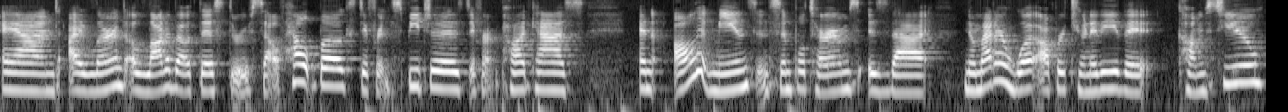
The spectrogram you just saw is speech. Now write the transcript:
And I learned a lot about this through self help books, different speeches, different podcasts. And all it means in simple terms is that no matter what opportunity that comes to you,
